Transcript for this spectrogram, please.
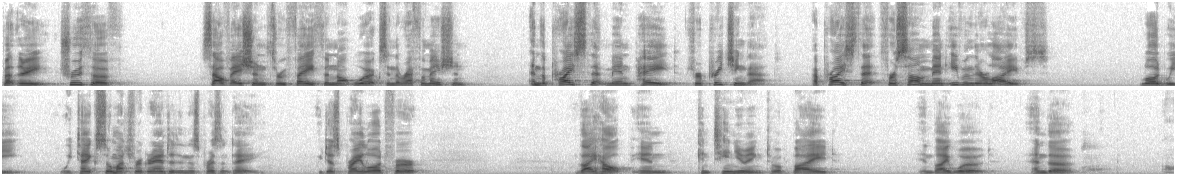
but the truth of salvation through faith and not works in the Reformation, and the price that men paid for preaching that, a price that for some meant even their lives. Lord, we, we take so much for granted in this present day. We just pray, Lord, for thy help in continuing to abide in thy word and the, uh,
